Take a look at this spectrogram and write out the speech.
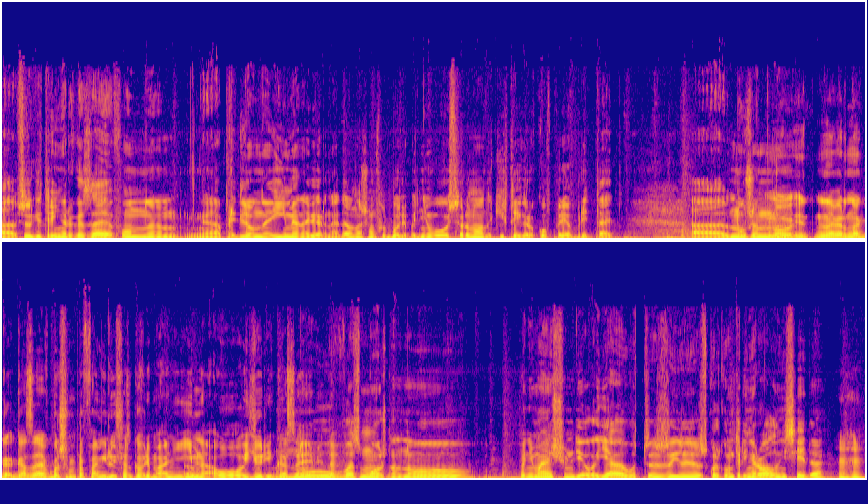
А все-таки тренер Газаев, он э, определенное имя, наверное, да, в нашем футболе. Под него все равно надо каких-то игроков приобретать. А, нужен... Ну, наверное, Газаев больше мы про фамилию сейчас говорим, а не именно о Юрии Газаеве. Ну, да? возможно, но понимаешь, в чем дело. Я вот э, сколько он тренировал Енисей, да? Угу.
